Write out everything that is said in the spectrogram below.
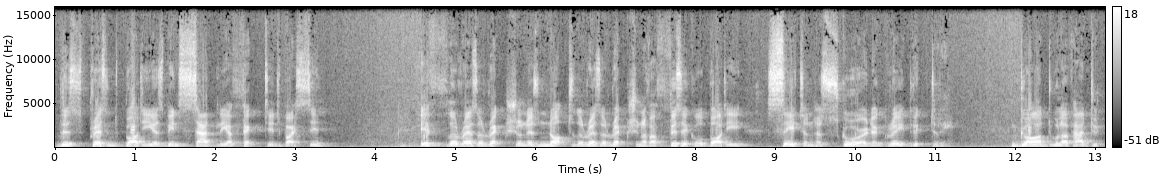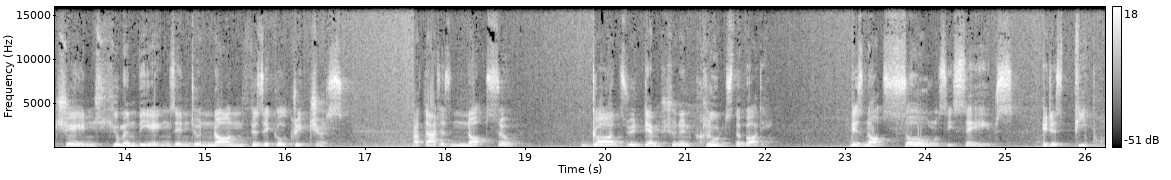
this present body has been sadly affected by sin. If the resurrection is not the resurrection of a physical body, Satan has scored a great victory. God will have had to change human beings into non physical creatures. But that is not so. God's redemption includes the body. It is not souls he saves, it is people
